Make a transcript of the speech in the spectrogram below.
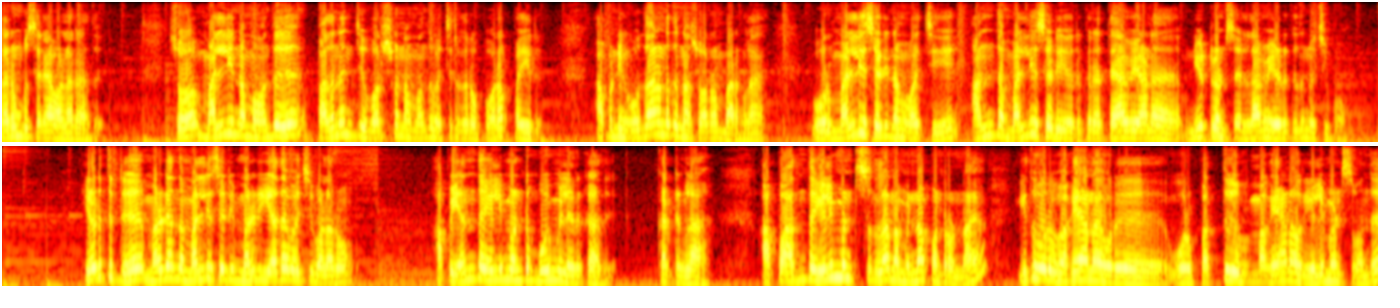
கரும்பு சரியாக வளராது. ஸோ மல்லி நம்ம வந்து பதினஞ்சு வருஷம் நம்ம வந்து வச்சுருக்கிற போகிற பயிர் அப்போ நீங்கள் உதாரணத்துக்கு நான் சொல்கிறேன் பாருங்களேன். ஒரு மல்லி செடி நம்ம வச்சு அந்த மல்லி செடி இருக்கிற தேவையான நியூட்ரன்ஸ் எல்லாமே எடுக்குதுன்னு வச்சுப்போம். எடுத்துகிட்டு மறுபடியும் அந்த மல்லி செடி மறுபடியும் எதை வச்சு வளரும்? அப்போ எந்த எலிமெண்ட்டும் பூமியில் இருக்காது. கரெக்டுங்களா அப்போ அந்த எலிமெண்ட்ஸ்லாம் நம்ம என்ன பண்ணுறோன்னா இது ஒரு வகையான ஒரு ஒரு பத்து வகையான ஒரு எலிமெண்ட்ஸ் வந்து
